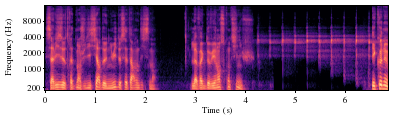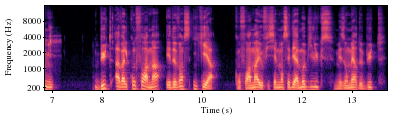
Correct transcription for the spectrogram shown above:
service de traitement judiciaire de nuit de cet arrondissement. La vague de violence continue. Économie. But avale Conforama et devance Ikea. Conforama est officiellement cédé à Mobilux, maison mère de But.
